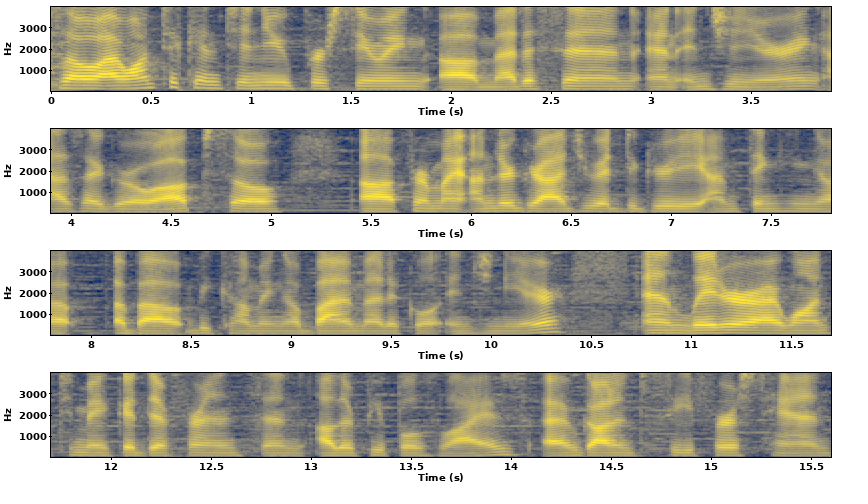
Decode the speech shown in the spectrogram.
So I want to continue pursuing uh, medicine and engineering as I grow up. So uh, for my undergraduate degree, I'm thinking about becoming a biomedical engineer. And later I want to make a difference in other people's lives. I've gotten to see firsthand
